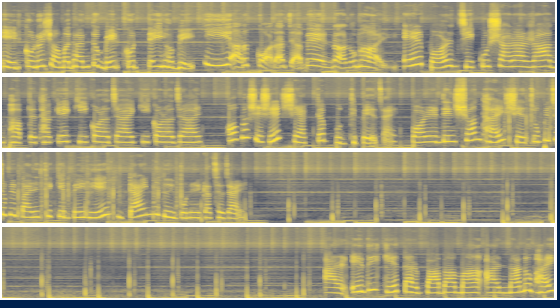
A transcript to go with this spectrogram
এর কোনো সমাধান তো বের করতেই হবে। কি আর করা যাবে নানু ভাই? এরপর জিকু সারা রাত ভাবতে থাকে কি করা যায় কি করা যায়। অবশেষে সে একটা বুদ্ধি পেয়ে যায়। পরের দিন সন্ধ্যায় সে চুপি চুপি বাড়ি থেকে বেরিয়ে ডাইনি দুই বোনের কাছে যায়। আর এদিকে তার বাবা, মা আর নানু ভাই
